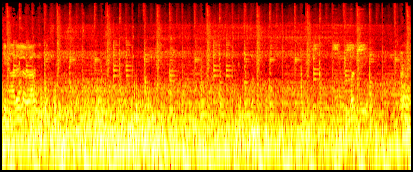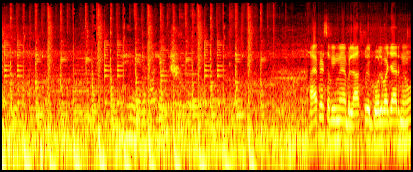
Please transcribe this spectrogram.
किनारे लगा भैया हाय फ्रेंड्स अभी मैं बिलासपुर गोल बाज़ार में हूँ।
